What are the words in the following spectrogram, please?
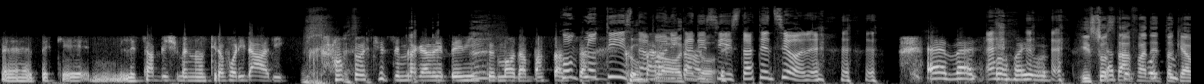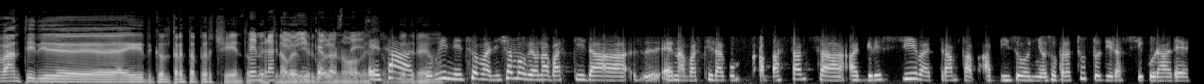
eh, perché l'establishment non tira fuori i dati proprio perché sembra che avrebbe vinto in modo abbastanza complottista Monica De Sisto attenzione eh beh, insomma, io, il suo staff ha detto che avanti di, eh, col 30%, 29,9%. Esatto, vedremo. quindi insomma diciamo che è una partita, è una partita abbastanza aggressiva e Trump ha, ha bisogno soprattutto di rassicurare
